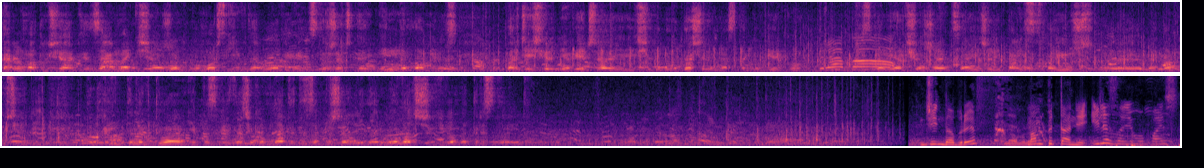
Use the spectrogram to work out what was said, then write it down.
Karol Matusiak, zamek książąt pomorskich w Darłowie, więc troszeczkę inny okres, bardziej średniowiecza i do XVII wieku. Historia książęca. Jeżeli Państwo już e, będą chcieli trochę intelektualnie pozwiedzać komnaty, to zapraszam do Darłowa, 3 km stąd. Dzień dobry. Dobry. Mam pytanie. Ile zajęło państw,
